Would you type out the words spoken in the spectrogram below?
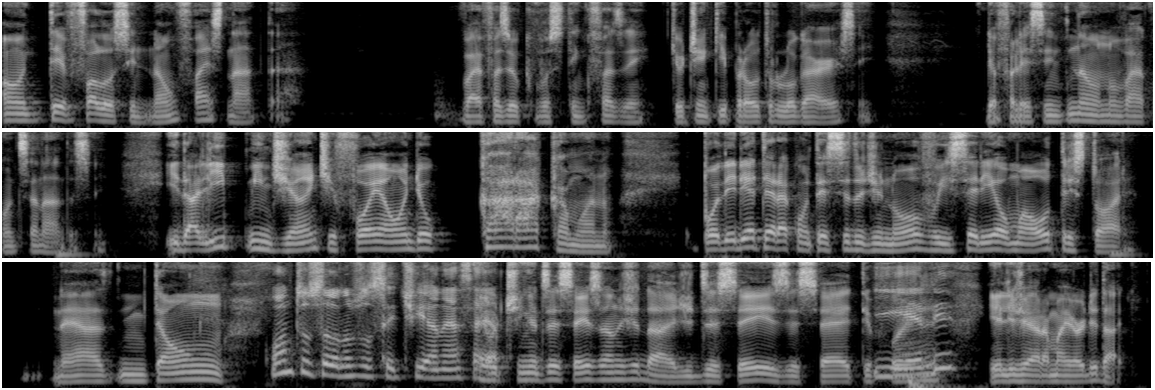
Onde teve, falou assim: não faz nada. Vai fazer o que você tem que fazer. Que eu tinha que ir para outro lugar, assim. E eu falei assim: não, não vai acontecer nada, assim. E dali em diante foi aonde eu. Caraca, mano. Poderia ter acontecido de novo e seria uma outra história. Né? Então. Quantos anos você tinha nessa época? Eu tinha 16 anos de idade. 16, 17. E foi, ele? Ele já era maior de idade.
